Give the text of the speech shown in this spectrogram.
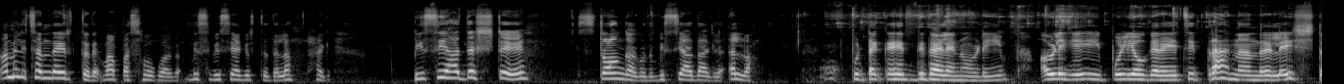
ಆಮೇಲೆ ಚಂದ ಇರ್ತದೆ ವಾಪಸ್ ಹೋಗುವಾಗ, ಬಿಸಿ ಬಿಸಿಯಾಗಿರ್ತದಲ್ಲ ಹಾಗೆ. ಬಿಸಿ ಆದಷ್ಟೇ ಸ್ಟ್ರಾಂಗ್ ಆಗೋದು, ಬಿಸಿ ಆದಾಗಲೇ, ಅಲ್ವಾ? ಪುಟ್ಟಕ್ಕ ಎದ್ದಿದ್ದಾಳೆ ನೋಡಿ. ಅವಳಿಗೆ ಈ ಪುಳಿಯೋಗರೆ, ಚಿತ್ರಾನ್ನ ಅಂದ್ರೆಲ್ಲ ಇಷ್ಟ.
